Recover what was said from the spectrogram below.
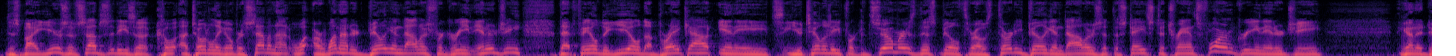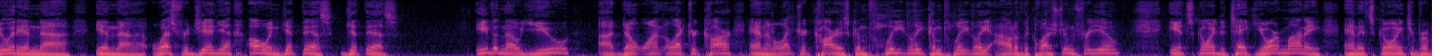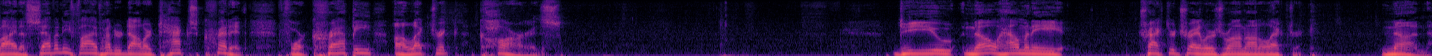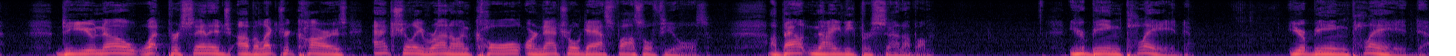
Despite years of subsidies uh, co- uh, totaling over 700 or 100 billion dollars for green energy that failed to yield a breakout in a utility for consumers, this bill throws 30 billion dollars at the states to transform green energy. They're going to do it in uh, in uh, West Virginia. Oh, and get this, get this. Even though you uh, don't want an electric car and an electric car is completely, completely out of the question for you, it's going to take your money and it's going to provide a $7,500 tax credit for crappy electric cars. Do you know how many tractor trailers run on electric? None. Do you know what percentage of electric cars actually run on coal or natural gas fossil fuels? About 90% of them. You're being played. You're being played.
